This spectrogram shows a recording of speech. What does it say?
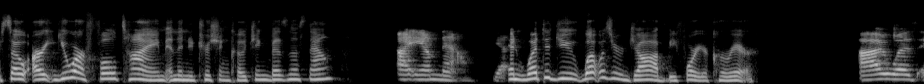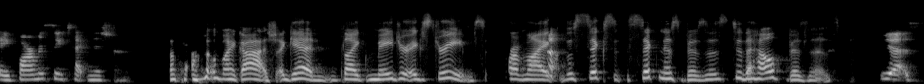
so are you are full time in the nutrition coaching business now? I am now. Yeah. And what did you what was your job before your career? I was a pharmacy technician. Okay. Oh my gosh. Again, like major extremes from like the sick, sickness business to the health business. Yes.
